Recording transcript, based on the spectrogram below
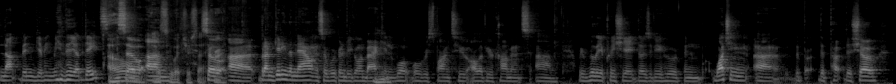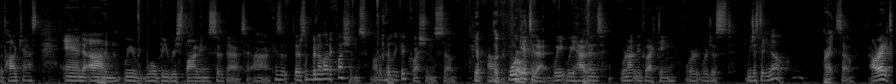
not been giving me the updates. Oh, so I um, see what you're saying. so, Right. uh, but I'm getting them now, and so we're going to be going back Mhm. and we'll, we'll respond to all of your comments. Um, we really appreciate those of you who have been watching uh, the, the, the show, the podcast, and um, we will be responding so that, because there's been a lot of questions, a lot of really good questions. So yep. uh, look we'll forward. get to that. We, we haven't, we're not neglecting, we're, we're just, we just didn't know. Right. So, all right.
